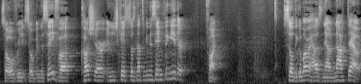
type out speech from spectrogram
so over so in the Seifa, kasher in each case doesn't have to mean the same thing either. Fine. So the Gemara has now knocked out,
